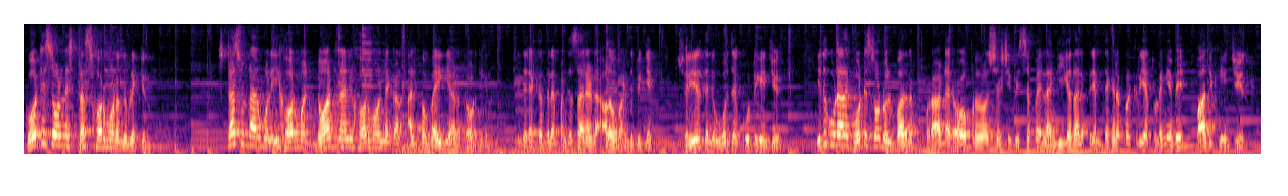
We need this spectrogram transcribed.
കോർട്ടിസോളിനെ സ്ട്രെസ് ഹോർമോൺ എന്ന് വിളിക്കുന്നു. സ്ട്രെസ് ഉണ്ടാകുമ്പോൾ ഈ ഹോർമോൺ നോ അഡ്രിനാലിൻ ഹോർമോണിനേക്കാൾ അല്പം വൈകിയാണ് പ്രവർത്തിക്കുന്നത്. ഇത് രക്തത്തിലെ പഞ്ചസാരയുടെ അളവ് വർദ്ധിപ്പിക്കുകയും ശരീരത്തിന്റെ ഊർജം കൂട്ടുകയും ചെയ്യുന്നു. ഇതുകൂടാതെ കോർട്ടിസോളിന്റെ ഉൽപ്പാദനം ഒരാളുടെ രോഗപ്രതിരോധ ശേഷി വിശപ്പ് ലൈംഗിക താല്പര്യം ദഹന പ്രക്രിയ തുടങ്ങിയവയെ ബാധിക്കുകയും ചെയ്യുന്നു.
